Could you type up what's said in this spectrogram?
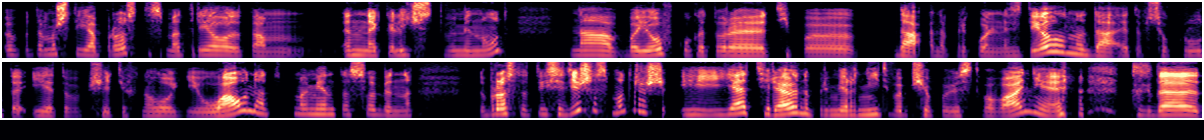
э, потому что я просто смотрела там энное количество минут на боевку, которая, типа, да, она прикольно сделана, да, это всё круто, и это вообще технологии вау на тот момент особенно. Но просто ты сидишь и смотришь, и я теряю, например, нить вообще повествования, когда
